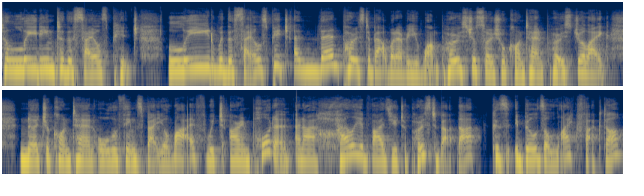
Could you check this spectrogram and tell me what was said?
to lead into the sales pitch. Lead with the sales pitch and then post about whatever you want. Post your social content, post your like nurture content, all the things about your life, which are important. And I highly advise you to post about that because it builds a like factor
